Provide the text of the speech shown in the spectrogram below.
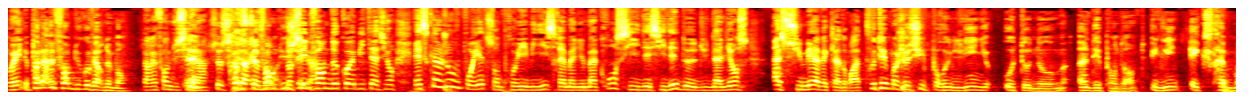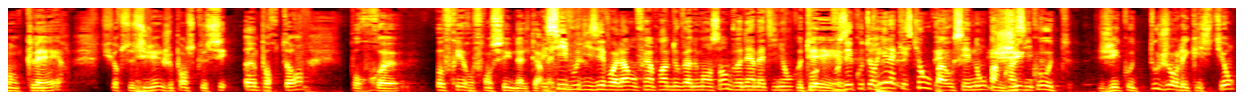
oui. et pas la réforme du gouvernement. La réforme du Sénat. ce sera la réforme du Donc c'est une forme de cohabitation. Est-ce qu'un jour vous pourriez être son Premier ministre, Emmanuel Macron, s'il décidait d'une alliance assumée avec la droite? Écoutez, moi je suis pour une ligne autonome, indépendante, une ligne extrêmement claire sur ce sujet. Je pense que c'est important pour... Euh, offrir aux Français une alternative. Et si vous disiez, voilà, on fait un programme de gouvernement ensemble, venez à Matignon, vous, écouteriez la question ou pas Ou c'est non par principe J'écoute. J'écoute toujours les questions.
